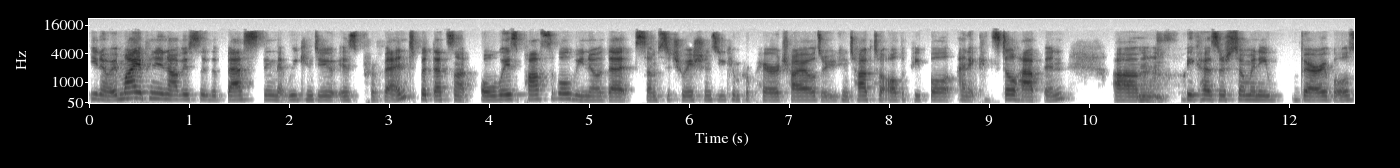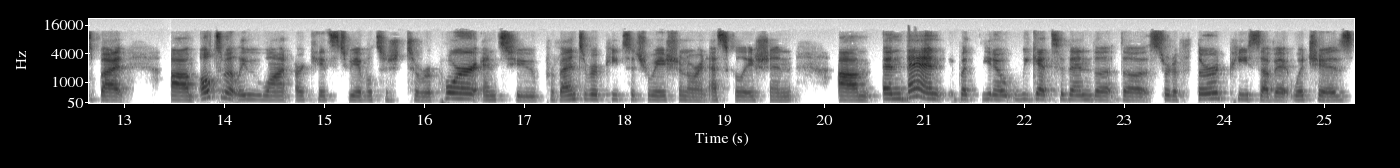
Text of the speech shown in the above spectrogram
you know in my opinion obviously the best thing that we can do is prevent but that's not always possible. We know that some situations you can prepare a child or you can talk to all the people and it can still happen um, mm-hmm. because there's so many variables. But um, ultimately, we want our kids to be able to, to report and to prevent a repeat situation or an escalation. Um, and then, but you know, we get to then the the sort of third piece of it, which is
